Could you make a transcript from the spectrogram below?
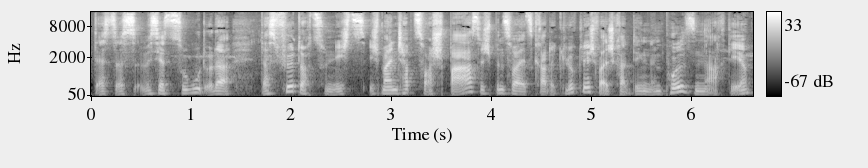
das, das ist jetzt zu gut oder das führt doch zu nichts. Ich meine, ich habe zwar Spaß, ich bin zwar jetzt gerade glücklich, weil ich gerade den Impulsen nachgehe,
